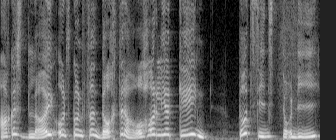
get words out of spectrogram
Ek is bly ons kon vandag ter haar leer ken. Totsiens, Tony.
